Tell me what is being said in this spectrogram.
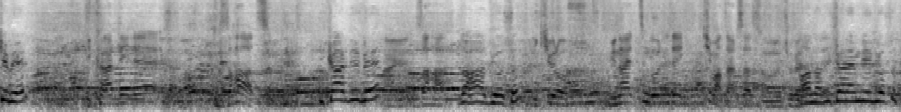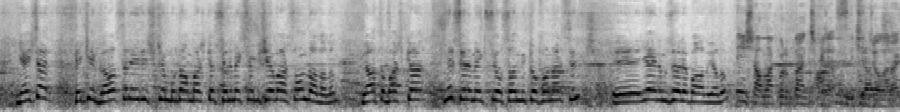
2-1. Icardi ile Zaha atsın. Icardi ve Aynen Zaha. Zaha diyorsun. 2-1 olsun. United'ın golünü de kim atarsa atsın. Bu çok önemli. Anladım. Hiç önemli değil diyorsun. Gençler peki Galatasaray ilişkin buradan başka söylemek istediğin bir şey varsa onu da alalım. Veyahut da başka ne söylemek istiyorsan mikrofonlar sil. Ee, yayınımızı öyle bağlayalım. İnşallah gruptan çıkacağız ikinci olarak.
